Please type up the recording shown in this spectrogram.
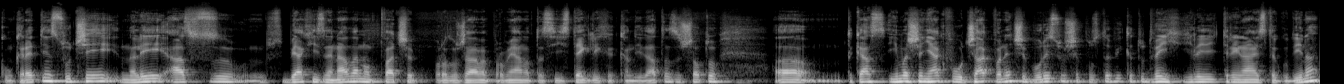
конкретен случай, нали, аз бях изненадан от това, че продължаваме промяната си изтеглиха кандидата, защото а, така имаше някакво очакване, че Борисов ще постъпи като 2013 година,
